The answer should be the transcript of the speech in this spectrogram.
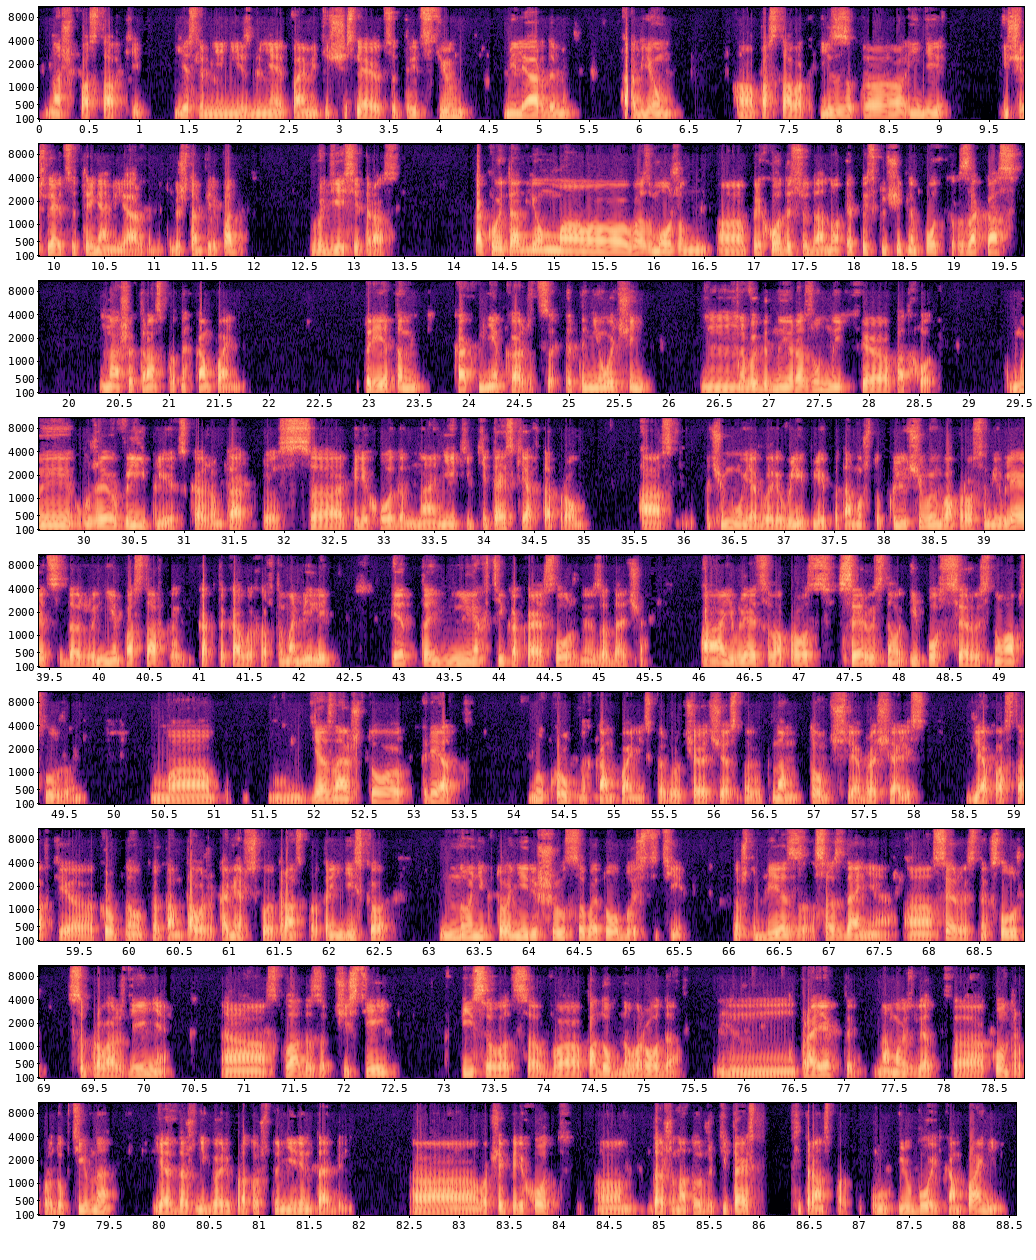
наши поставки, если мне не изменяет память, исчисляются 30 миллиардами. Объем а, поставок из э, Индии исчисляются тремя миллиардами. То есть там перепад в 10 раз. Какой-то объем э, возможен э, прихода сюда, но это исключительно под заказ наших транспортных компаний. При этом, как мне кажется, это не очень выгодный и разумный подход. Мы уже влипли, скажем так, с переходом на некий китайский автопром, а почему я говорю влипли? Потому что ключевым вопросом является даже не поставка как таковых автомобилей, это не ахти какая сложная задача, а является вопрос сервисного и постсервисного обслуживания. А, я знаю, что ряд ну, крупных компаний, скажу честно, к нам в том числе обращались для поставки э, крупного там, того же коммерческого транспорта индийского – но никто не решился в эту область идти. Потому что без создания э, сервисных служб, сопровождения, э, склада запчастей, вписываться в подобного рода э, проекты, на мой взгляд, э, контрпродуктивно. Я даже не говорю про то, что не рентабельно. Э, вообще переход э, даже на тот же китайский транспорт у любой компании,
